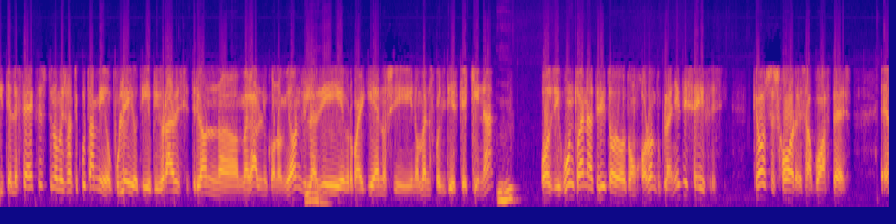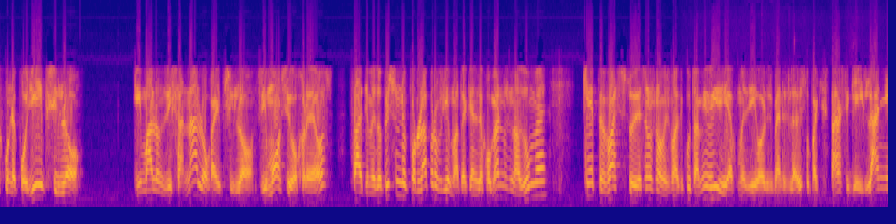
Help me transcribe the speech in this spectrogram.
η τελευταία έκθεση του Νομισματικού Ταμείου που λέει ότι η επιβράδυση τριών ε, μεγάλων οικονομιών, δηλαδή η Ευρωπαϊκή Ένωση, οι Ηνωμένες Πολιτείες και Κίνα, οδηγούν το 1 τρίτο των χωρών του πλανήτη σε ύφεση. Και όσες χώρες από αυτές έχουν πολύ υψηλό ή μάλλον δυσανάλογα υψηλό δημόσιο χρέος, θα αντιμετωπίσουν πολλά προβλήματα και ενδεχομένως να δούμε και επεμβάσεις του Διεθνούς Νομισματικού Ταμείου. Ήδη έχουμε δει ορισμένες, δηλαδή στο Πακιστάν, στην Κεϊλάνη,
